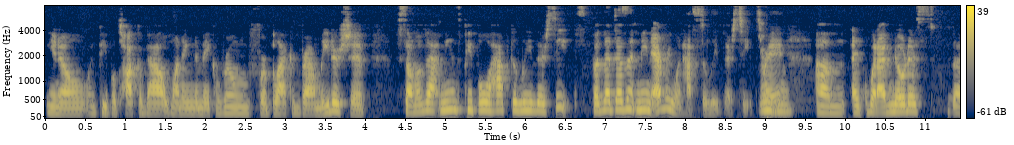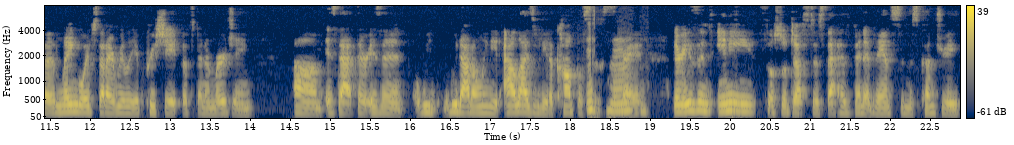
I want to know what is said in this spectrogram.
you know, when people talk about wanting to make room for Black and Brown leadership, some of that means people will have to leave their seats, but that doesn't mean everyone has to leave their seats, right? Mm-hmm. Um, I, what I've noticed, the language that I really appreciate that's been emerging um, is that there isn't, we, we not only need allies, we need accomplices, mm-hmm. right? There isn't any social justice that has been advanced in this country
